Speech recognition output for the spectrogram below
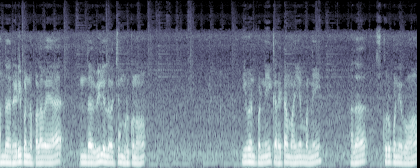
அந்த ரெடி பண்ண பலவையை இந்த வீலில் வச்சு முடுக்கணும். ஈவன் பண்ணி கரெக்டாக மையம் பண்ணி அதை ஸ்க்ரூ பண்ணிடுவோம்.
